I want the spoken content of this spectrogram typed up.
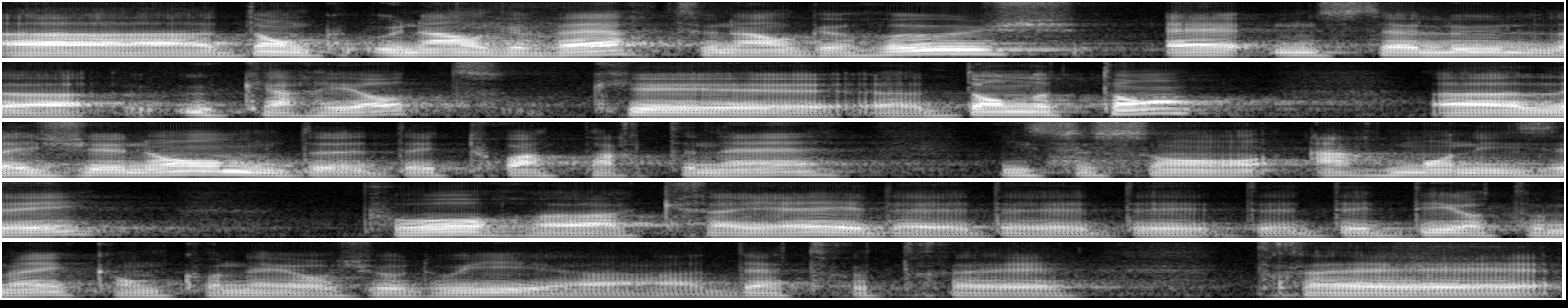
Euh, donc une algue verte, une algue rouge et une cellule euh, eucaryote qui, euh, dans le temps, les génomes des trois partenaires, ils se sont harmonisés pour créer des, des, qu'on connaît aujourd'hui d'être très, très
